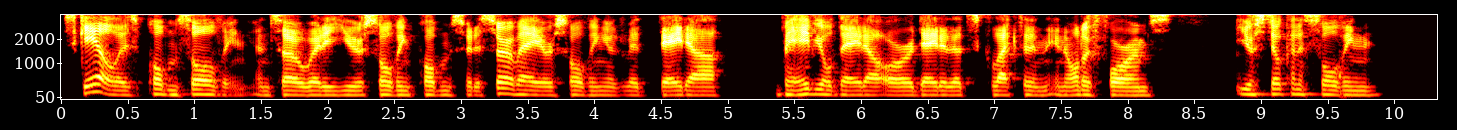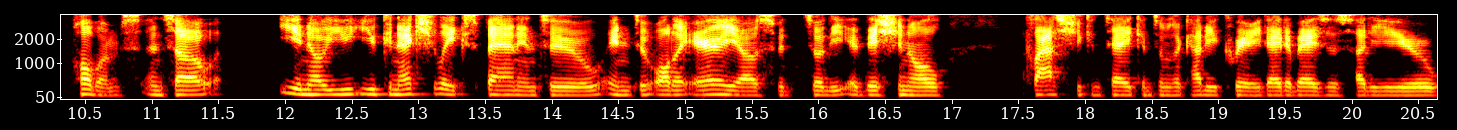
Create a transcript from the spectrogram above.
scale is problem solving, and so whether you're solving problems with a survey or solving it with data, behavioral data, or data that's collected in, in other forms, you're still kind of solving problems, and so you know you, you can actually expand into into other areas with so the additional class you can take in terms of how do you create databases how do you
